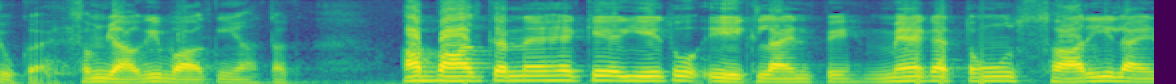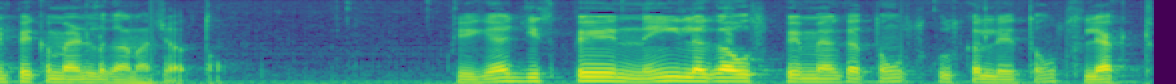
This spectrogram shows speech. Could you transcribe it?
چکا ہے۔ سمجھا گئی بات یہاں تک۔ اب بات کرنا ہے کہ یہ تو ایک لائن پہ، میں کہتا ہوں ساری لائن پہ کمنٹ لگانا چاہتا ہوں۔ ٹھیک ہے، جس پہ نہیں لگا اس پہ میں کہتا ہوں، اس کو کر لیتا ہوں سلیکٹ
